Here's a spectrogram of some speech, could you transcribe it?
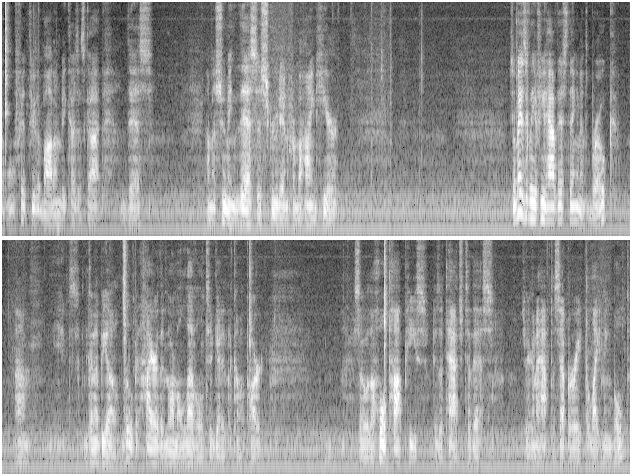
It won't fit through the bottom because it's got this. I'm assuming this is screwed in from behind here. So basically if you have this thing and it's broke, um, it's going to be a little bit higher than normal level to get it to come apart. So the whole top piece is attached to this. So you're going to have to separate the lightning bolt.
